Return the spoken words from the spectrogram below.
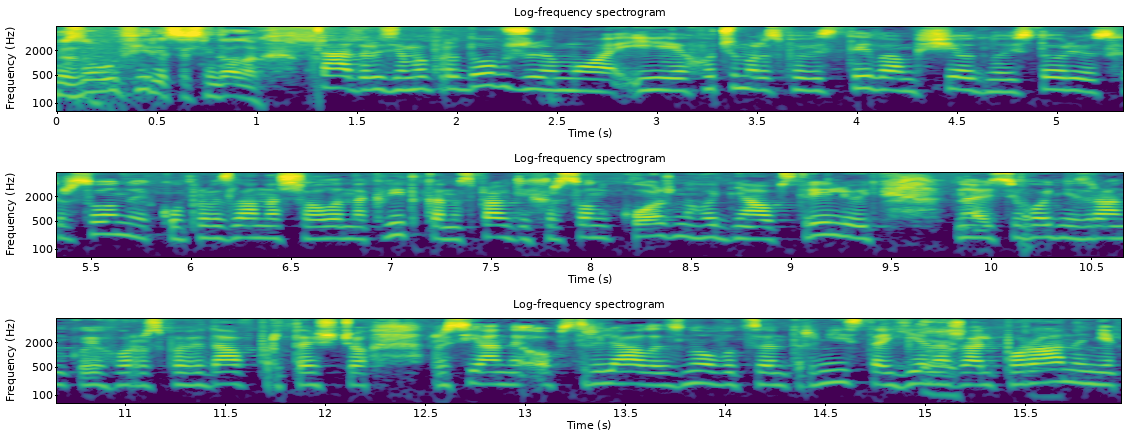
Ми знову в ефірі, це сніданок. Так, друзі, ми продовжуємо і хочемо розповісти вам ще одну історію з Херсону, яку привезла наша Олена Квітка. Насправді Херсон кожного дня обстрілюють. Навіть сьогодні зранку його розповідав про те, що росіяни обстріляли знову центр міста. Є, Так. на жаль, поранені.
